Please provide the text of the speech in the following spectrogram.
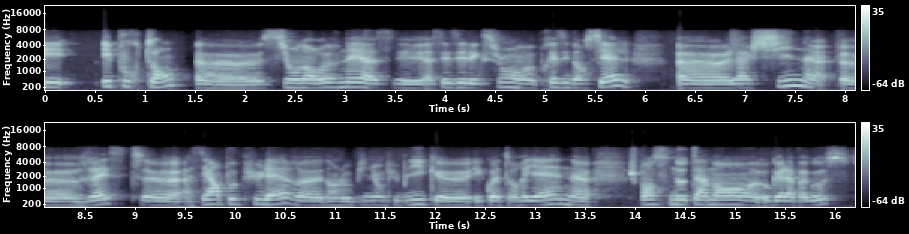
Et, pourtant, euh, si on en revenait à ces, à ces élections euh, présidentielles, euh, la Chine euh, reste euh, assez impopulaire dans l'opinion publique équatorienne. Je pense notamment aux Galapagos,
